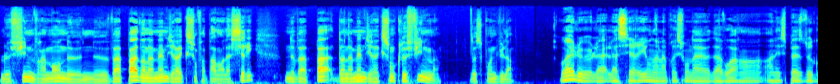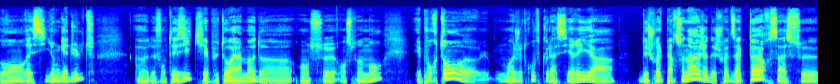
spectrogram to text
le film vraiment ne, ne, va pas dans la même direction. Enfin, pardon, la série ne va pas dans la même direction que le film de ce point de vue-là. Ouais, la, série, on a l'impression d'avoir un, espèce de grand récit young adulte de fantasy qui est plutôt à la mode en, ce, en ce moment. Et pourtant, moi je trouve que la série a des chouettes personnages, des chouettes acteurs, ça se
